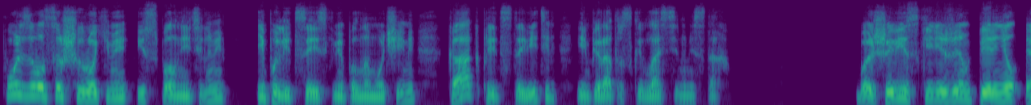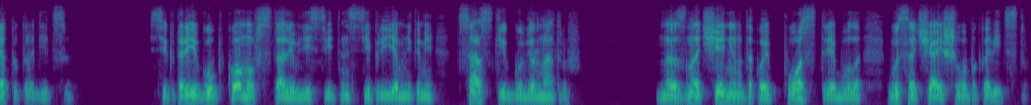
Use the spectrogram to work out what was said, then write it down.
пользовался широкими исполнительными и полицейскими полномочиями как представитель императорской власти на местах. Большевистский режим перенял эту традицию. Секретари губкомов стали в действительности преемниками царских губернаторов. Назначение на такой пост требовало высочайшего покровительства.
